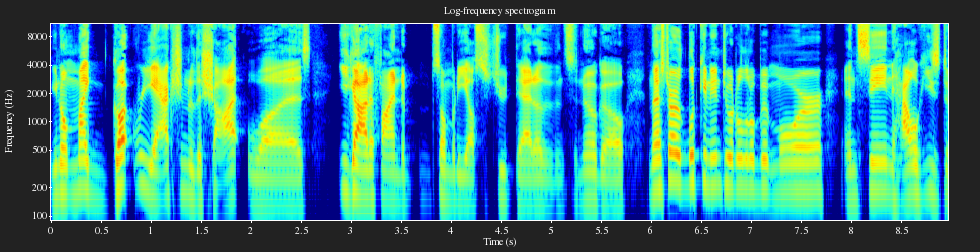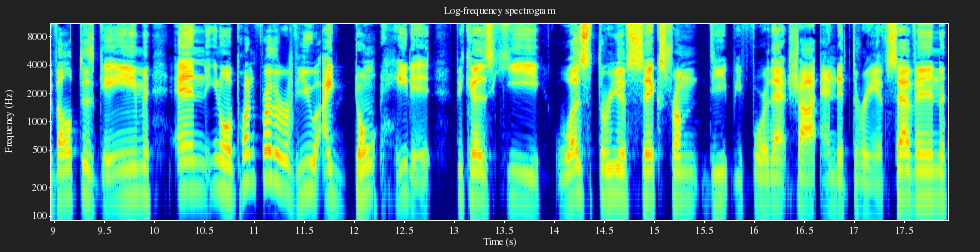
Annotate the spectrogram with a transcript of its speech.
You know, my gut reaction to the shot was you got to find a, somebody else to shoot that other than Sanogo. And I started looking into it a little bit more and seeing how he's developed his game. And, you know, upon further review, I don't hate it because he was three of six from deep before that shot ended three of seven.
